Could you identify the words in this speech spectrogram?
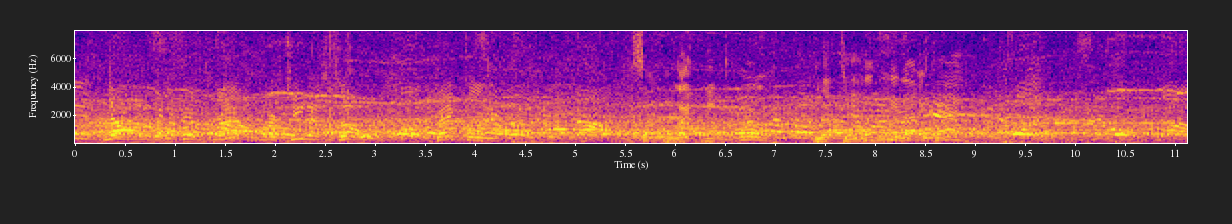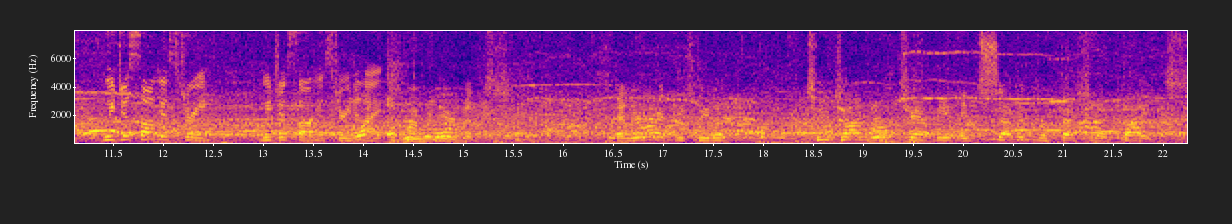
A minute nine of the fifth round. Martinez is up. Thankfully, It's a lightning Oh, left hand. let's see that again. We just saw history. We just saw history what tonight. a We were here. performance. And you're right, Crystina. Two-time world champion in seven professional fights.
